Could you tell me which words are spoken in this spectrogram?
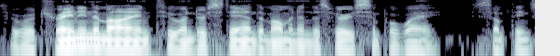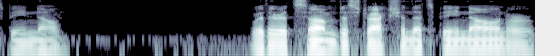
So we're training the mind to understand the moment in this very simple way. Something's being known. Whether it's some distraction that's being known or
